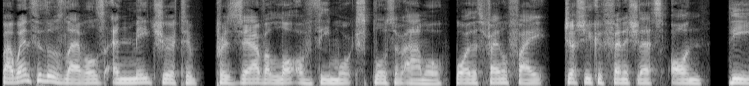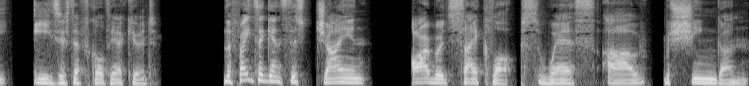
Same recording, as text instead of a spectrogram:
But I went through those levels and made sure to preserve a lot of the more explosive ammo for this final fight, just so you could finish this on the easiest difficulty I could. The fight's against this giant armored cyclops with a machine gun.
